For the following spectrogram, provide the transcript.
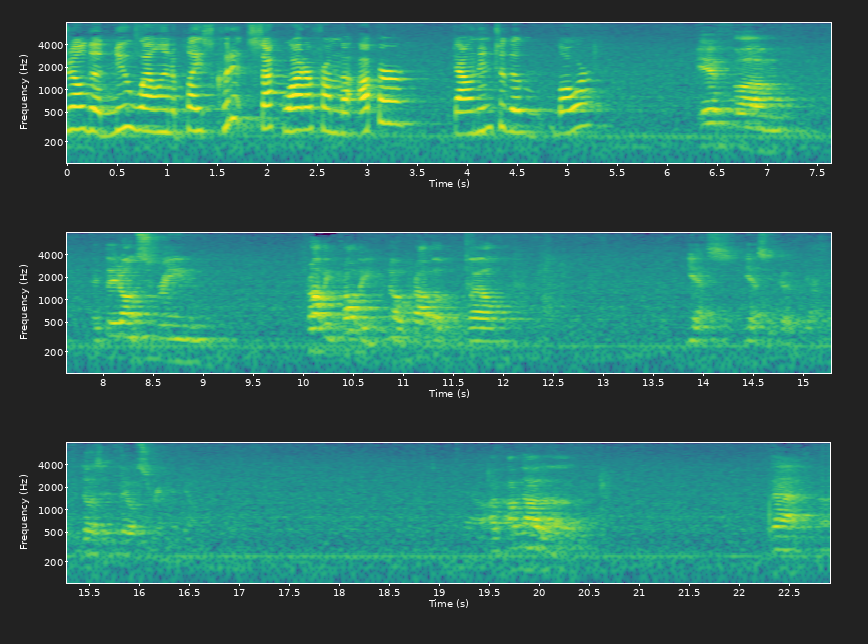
drilled a new well in a place, could it suck water from the upper down into the lower? If, um, if they don't screen, probably, probably, no, probably, well, yes, yes, it could, yeah, if it does, if they'll screen it, yeah. Yeah, I'm, I'm not a, that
